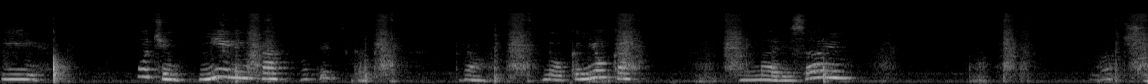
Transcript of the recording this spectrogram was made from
И очень меленько, вот видите как, прям мелко-мелко нарезаем лапшу.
